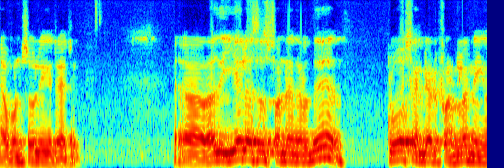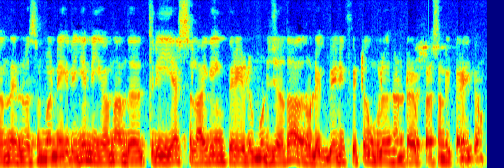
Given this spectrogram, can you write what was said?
அப்படின்னு சொல்லிக்கிறாரு. அதாவது இஎல்எஸ்எஸ் ஃபண்டுங்கிறது க்ளோஸ் ஹண்ட்ரட் ஃபண்டில் நீங்கள் வந்து இன்வெஸ்ட் பண்ணிக்கிறீங்க. நீங்கள் வந்து அந்த த்ரீ இயர்ஸ் லாக்கிங் பீரியட் முடிஞ்சால் தான் அதனுடைய பெனிஃபிட் உங்களுக்கு ஹண்ட்ரட் பர்சன்ட் கிடைக்கும்.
